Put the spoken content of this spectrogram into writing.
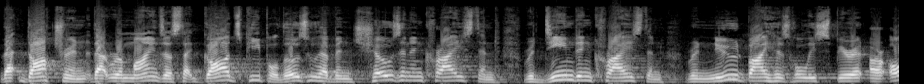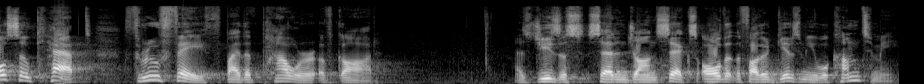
That doctrine that reminds us that God's people, those who have been chosen in Christ and redeemed in Christ and renewed by His Holy Spirit, are also kept through faith by the power of God. As Jesus said in John 6, all that the Father gives me will come to me,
